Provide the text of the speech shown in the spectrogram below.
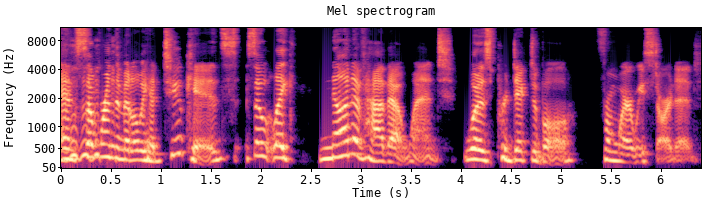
and somewhere in the middle we had two kids. So like none of how that went was predictable from where we started.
